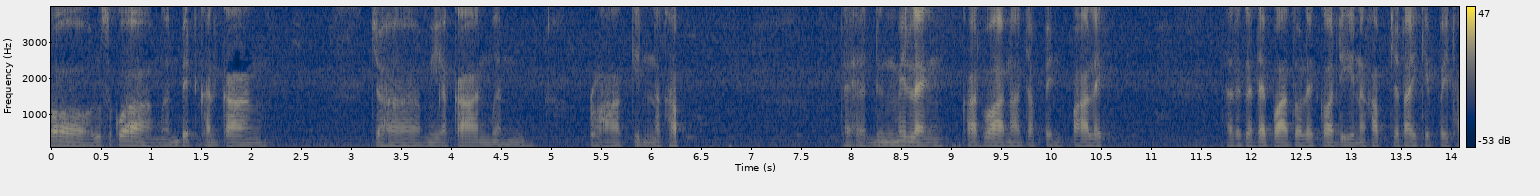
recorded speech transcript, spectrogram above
ก็รู้สึกว่าเหมือนเบ็ดคันกลาง จะมีอาการเหมือนปลากินนะครับ แต่ดึงไม่แรงคาดว่าน่าจะเป็นปลาเล็ก แต่ถ้าเกิดได้ปลาตัวเล็กก็ดีนะครับ จะได้เก็บไปท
